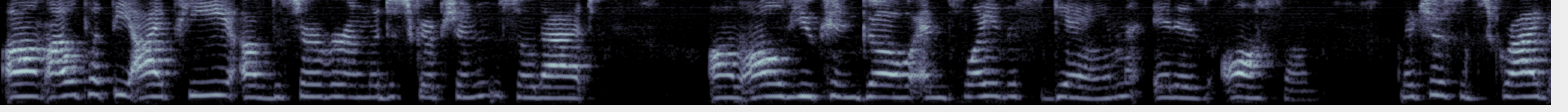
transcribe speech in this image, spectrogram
Um, I will put the IP of the server in the description so that um, all of you can go and play this game. It is awesome. Make sure to subscribe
